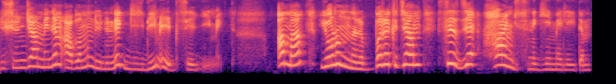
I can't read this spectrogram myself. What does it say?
Düşüncem benim ablamın düğününde giydiğim elbiseyi giymekti. Ama yorumları bırakacağım. Sizce hangisini giymeliydim?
